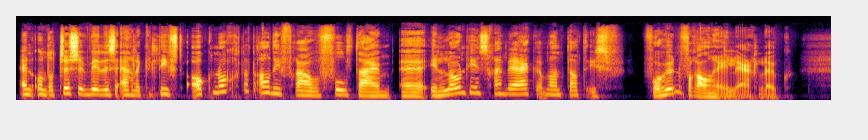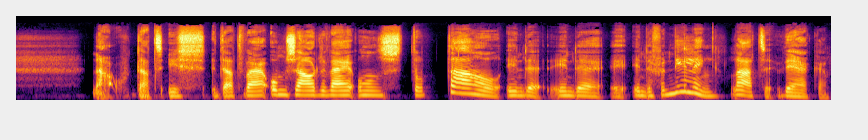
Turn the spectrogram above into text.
En ondertussen willen ze eigenlijk het liefst ook nog dat al die vrouwen fulltime eh, in loondienst gaan werken. Want dat is voor hun vooral heel erg leuk. Nou, dat is dat. Waarom zouden wij ons totaal in de, in de, in de vernieling laten werken?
